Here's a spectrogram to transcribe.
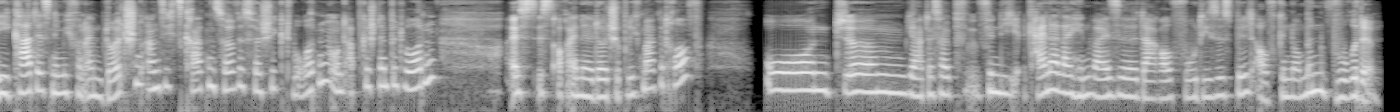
Die Karte ist nämlich von einem deutschen Ansichtskartenservice verschickt worden und abgestempelt worden. Es ist auch eine deutsche Briefmarke drauf. Und ähm, ja, deshalb finde ich keinerlei Hinweise darauf, wo dieses Bild aufgenommen wurde.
